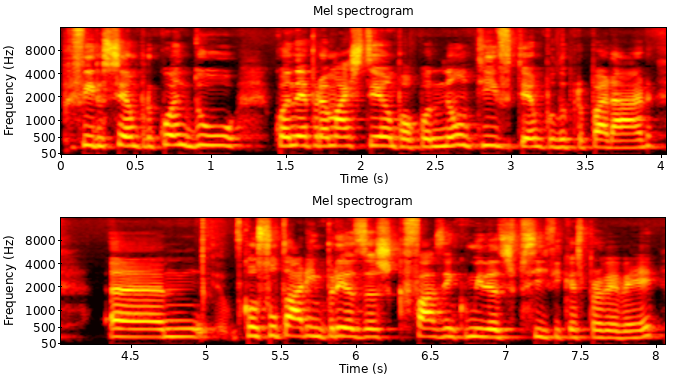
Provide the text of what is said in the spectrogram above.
Prefiro sempre, quando, quando é para mais tempo ou quando não tive tempo de preparar, um, consultar empresas que fazem comidas específicas para bebê.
